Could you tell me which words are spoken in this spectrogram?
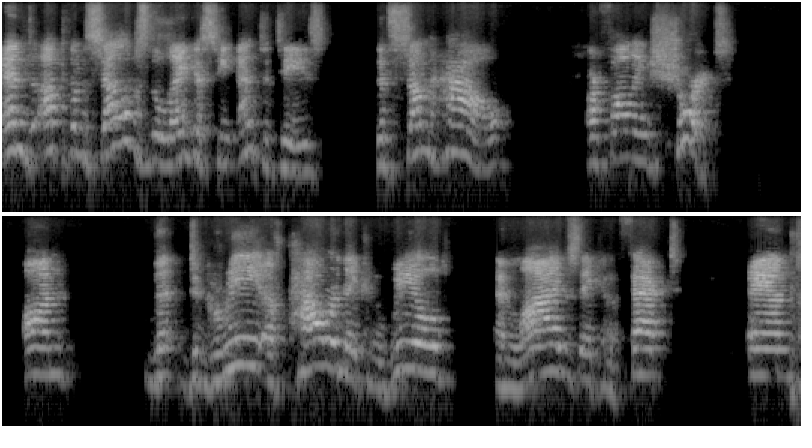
end up themselves the legacy entities that somehow are falling short on the degree of power they can wield and lives they can affect. And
